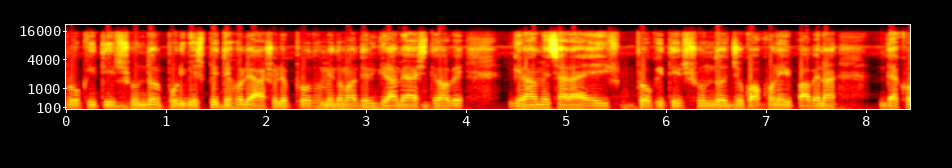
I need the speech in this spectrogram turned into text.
প্রকৃতির সুন্দর পরিবেশ পেতে হলে আসলে প্রথমে তোমাদের গ্রামে আসতে হবে। গ্রামে ছাড়া এই প্রকৃতির সৌন্দর্য কখনোই পাবে না। দেখো,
